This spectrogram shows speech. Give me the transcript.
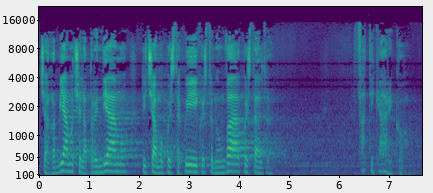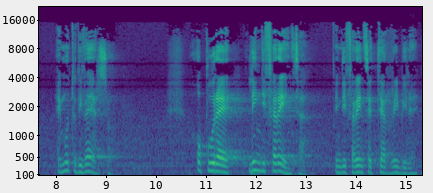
Ci arrabbiamo, ce la prendiamo, diciamo questa qui, questo non va, quest'altro. Fatti carico, è molto diverso. Oppure l'indifferenza, l'indifferenza è terribile.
